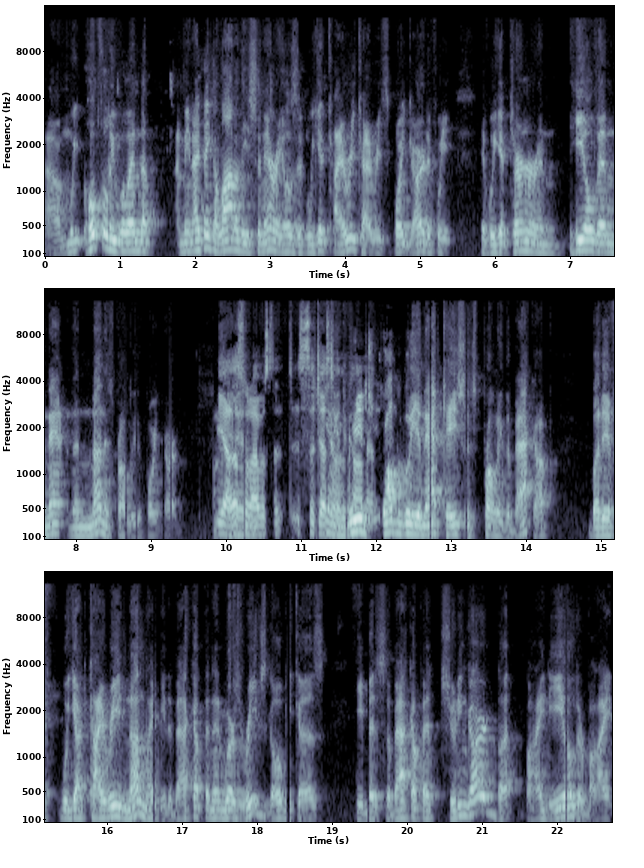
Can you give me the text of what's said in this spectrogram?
Um, we hopefully will end up. I mean, I think a lot of these scenarios, if we get Kyrie, Kyrie's point guard. If we if we get Turner and Hield, then then Nunn is probably the point guard. Yeah, that's what I was suggesting you know, in the comments. Probably in that case, it's probably the backup. But if we got Kyrie, Nunn might be the backup. And then where's Reaves go? Because he is the backup at shooting guard, but behind Hield or behind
